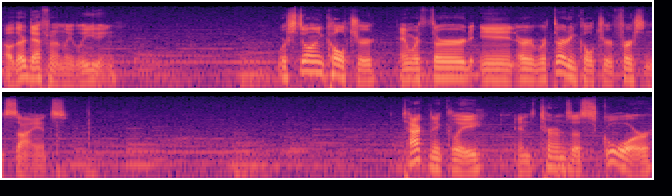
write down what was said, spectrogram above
Oh, they're definitely leading. We're still in culture, and we're third in, or we're third in culture, first in science. Technically, in terms of score,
